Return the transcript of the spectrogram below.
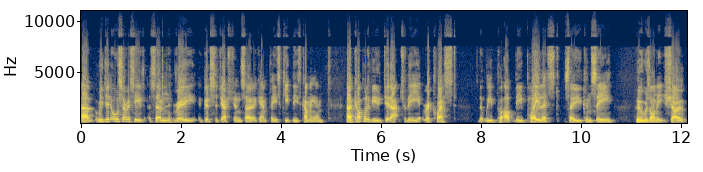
Um, we did also receive some really good suggestions. So again, please keep these coming in. A couple of you did actually request that we put up the playlist so you can see who was on each show.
